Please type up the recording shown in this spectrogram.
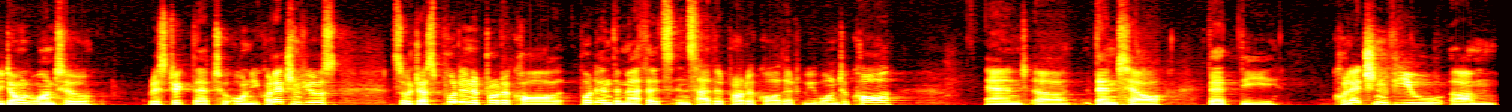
We don't want to restrict that to only collection views. So just put in the protocol, put in the methods inside the protocol that we want to call, and uh, then tell that the collection view um,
